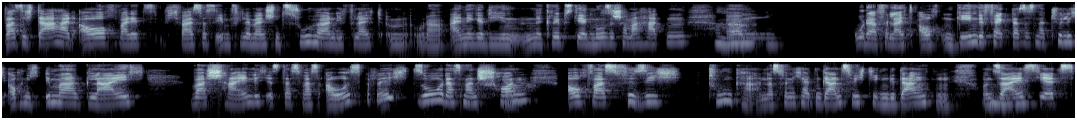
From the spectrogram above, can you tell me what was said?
was ich da halt auch, weil jetzt, ich weiß, dass eben viele Menschen zuhören, die vielleicht, ähm, oder einige, die eine Krebsdiagnose schon mal hatten, mhm. ähm, oder vielleicht auch ein Gendefekt, dass es natürlich auch nicht immer gleich wahrscheinlich ist, dass was ausbricht, so dass man schon ja. auch was für sich tun kann. Das finde ich halt einen ganz wichtigen Gedanken. Und mhm. sei es jetzt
